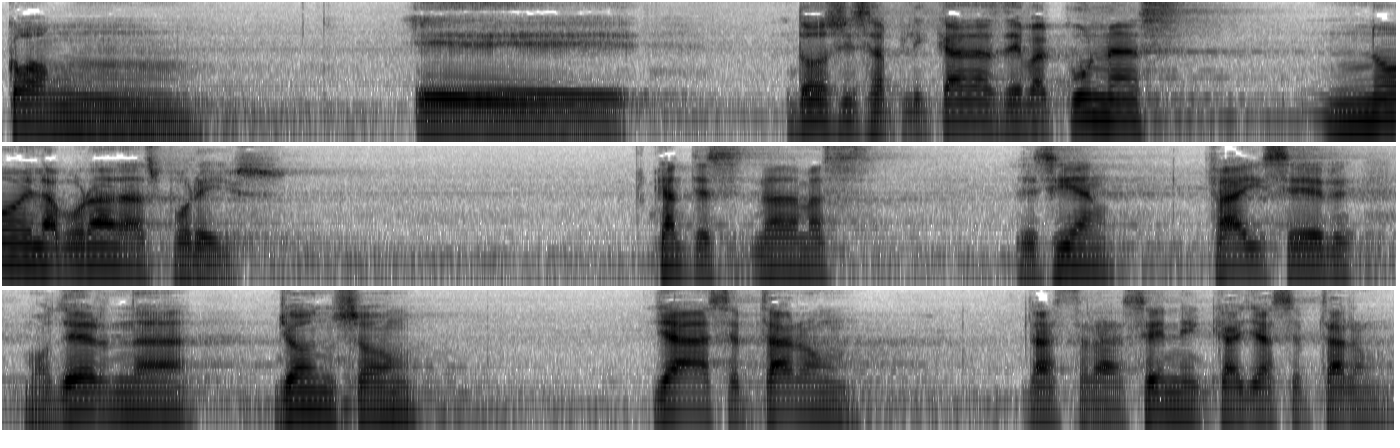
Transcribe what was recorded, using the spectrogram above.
con eh, dosis aplicadas de vacunas no elaboradas por ellos. Que antes nada más decían Pfizer, Moderna, Johnson, ya aceptaron AstraZeneca, ya aceptaron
